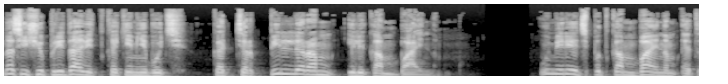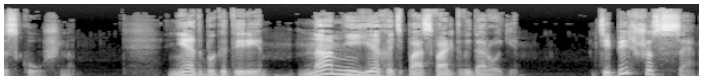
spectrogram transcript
Нас еще придавит каким-нибудь каттерпиллером или комбайном. Умереть под комбайном — это скучно. Нет, богатыри, нам не ехать по асфальтовой дороге. Теперь шоссе.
